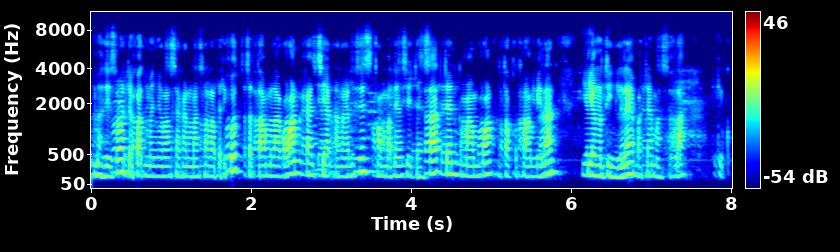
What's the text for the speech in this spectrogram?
mahasiswa dapat menyelesaikan masalah berikut serta melakukan kajian analisis kompetensi dasar dan kemampuan atau keterampilan yang dinilai pada masalah berikut.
